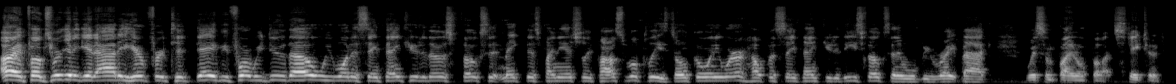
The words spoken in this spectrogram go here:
All right, folks, we're going to get out of here for today. Before we do, though, we want to say thank you to those folks that make this financially possible. Please don't go anywhere. Help us say thank you to these folks, and we'll be right back with some final thoughts. Stay tuned.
